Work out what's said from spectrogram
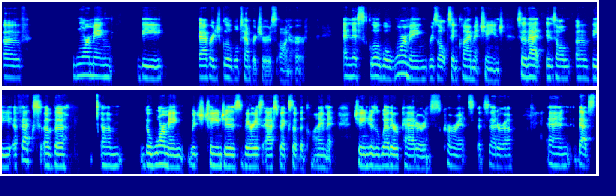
of warming the average global temperatures on Earth. And this global warming results in climate change. So that is all of the effects of the um, the warming, which changes various aspects of the climate, changes weather patterns, currents, etc. And that's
